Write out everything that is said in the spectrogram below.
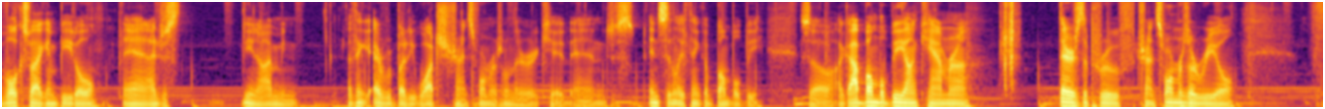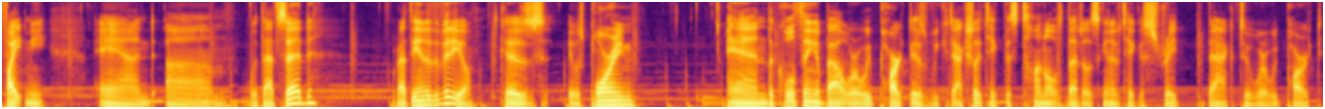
Volkswagen Beetle, and I just you know I mean I think everybody watched Transformers when they were a kid and just instantly think of Bumblebee. So I got Bumblebee on camera there's the proof. Transformers are real. Fight me. And um, with that said, we're at the end of the video because it was pouring. And the cool thing about where we parked is we could actually take this tunnel that was going to take us straight back to where we parked.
